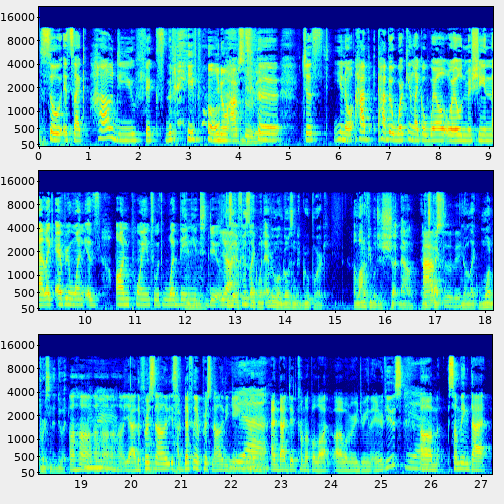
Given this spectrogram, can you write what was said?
So it's like, how do you fix the people? You know, absolutely. to just you know have have it working like a well-oiled machine that like everyone is on point with what they need to do. Yeah. 'Cause It feels like when everyone goes into group work, a lot of people just shut down and expect Absolutely. you know like one person to do it. Uh huh. Uh huh. Uh huh. Yeah, the personality. It's definitely a personality game. You Yeah. know? And that did come up a lot uh, when we were doing the interviews. Yeah. Um, something that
